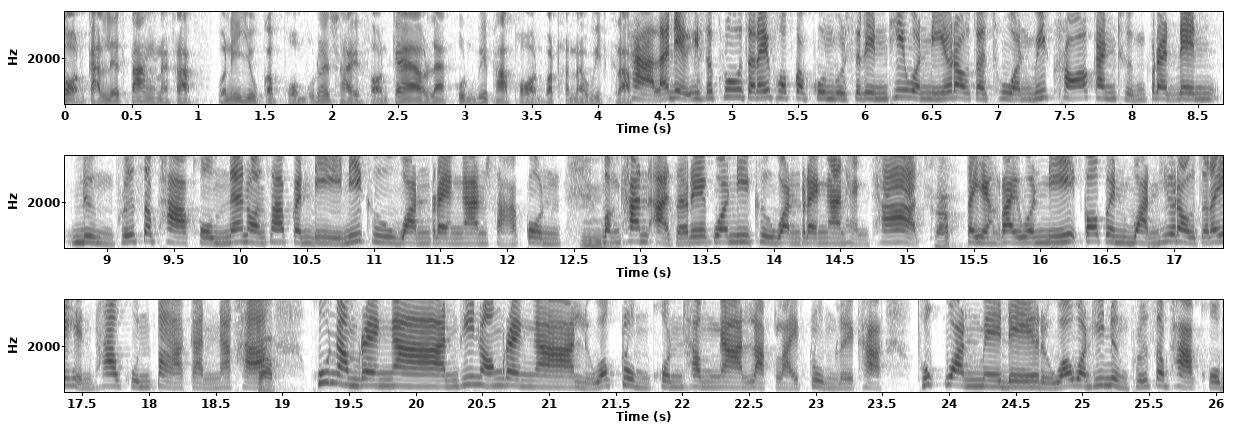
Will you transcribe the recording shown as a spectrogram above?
ก่อนการเลือกตั้งนะครับ วันนี้อยู่กับผมอุรชัยสอนแก้ว และคุณวิภาพรวัฒนวิทย์ครับค่ะและเดี๋ยวอีกสักครู่จะได้พบกับคุณบุษรินที่วันนี้เราจะชวนวิเคราะห์กันถึงประเด็น 1 พฤษภาคม แน่นอนทราบกันดี นี่คือวันแรงงานสากลอืมบางท่านอาจจะเรียกว่านี่คือวันแรงงานแห่งชาติครับแต่อย่างไรวันนี้ก็เป็นวันที่เราจะได้เห็นภาพคุ้นตากันนะคะครับผู้นำแรงงานพี่น้องแรงงาน หรือว่ากลุ่มคนทำงานหลากหลายกลุ่มเลยค่ะ ทุกวันเมเดย์หรือว่าวันที่ 1 พฤษภาคม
